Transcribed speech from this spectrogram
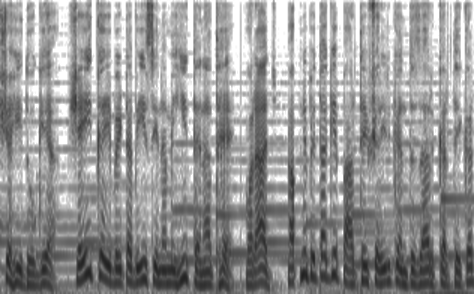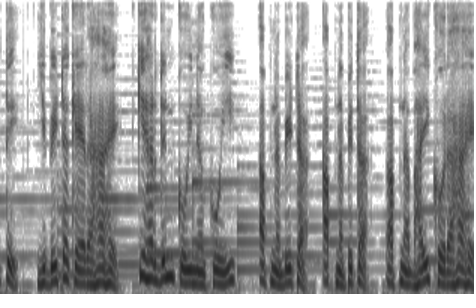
शहीद हो गया। शहीद का ये बेटा भी सेना में ही तैनात है और आज अपने पिता के पार्थिव शरीर का इंतज़ार करते करते ये बेटा कह रहा है कि हर दिन कोई न कोई अपना बेटा अपना पिता अपना भाई खो रहा है।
